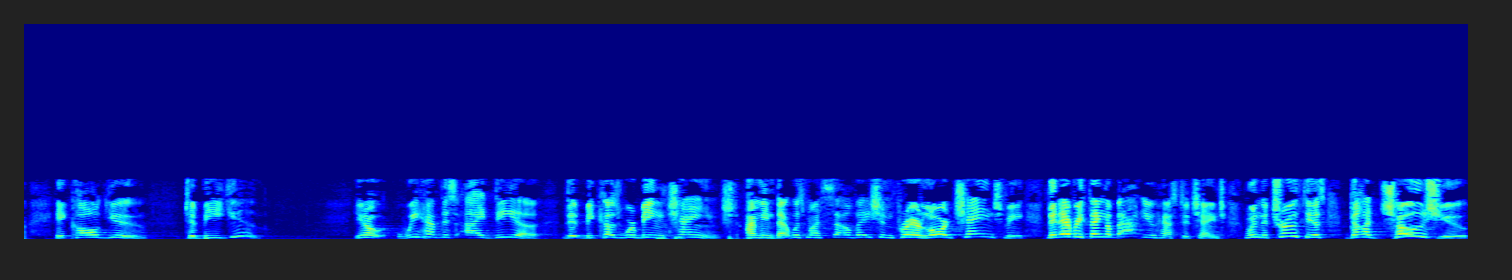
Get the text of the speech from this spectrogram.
he called you to be you. You know, we have this idea that because we're being changed, I mean, that was my salvation prayer. Lord, change me, that everything about you has to change. When the truth is, God chose you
